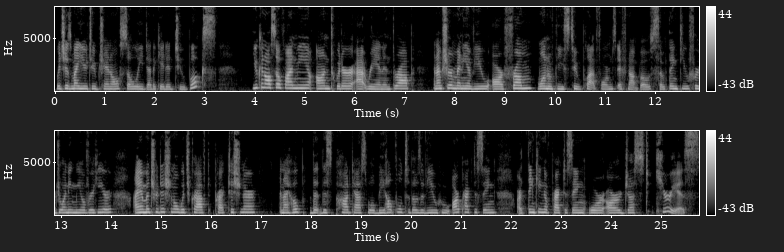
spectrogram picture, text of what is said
which is my YouTube channel solely dedicated to books. You can also find me on Twitter at Rhiannon Throp, and I'm sure many of you are from one of these two platforms, if not both, so thank you for joining me over here. I am a traditional witchcraft practitioner and I hope that this podcast will be helpful to those of you who are practicing, are thinking of practicing, or are just curious.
